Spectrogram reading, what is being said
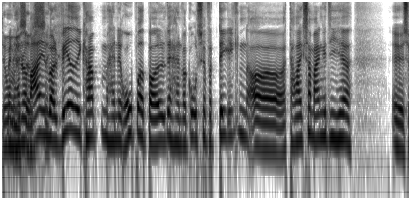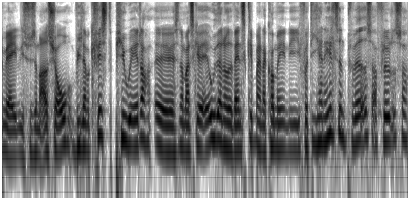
Det må men vi han var meget se. involveret i kampen. Han erobrede bolde. Han var god til at fordele den, og der var ikke så mange af de her øh, som jeg egentlig synes er meget sjov. William Kvist pirouetter, øh, når man skal ud af noget vanskeligt, man er kommet ind i. Fordi han hele tiden bevægede sig og flyttede sig,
